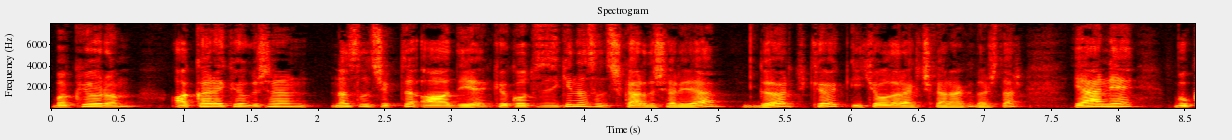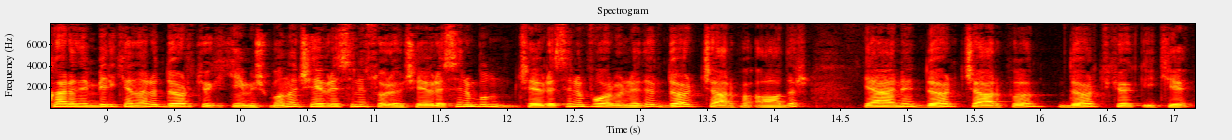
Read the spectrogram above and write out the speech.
bakıyorum A kare kök içine nasıl çıktı? A diye. Kök 32 nasıl çıkar dışarıya? 4 kök 2 olarak çıkar arkadaşlar. Yani bu karenin bir kenarı 4 kök 2'ymiş. Bana çevresini soruyor. Çevresinin bul çevresinin formülü nedir? 4 çarpı A'dır. Yani 4 çarpı 4 kök 2.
